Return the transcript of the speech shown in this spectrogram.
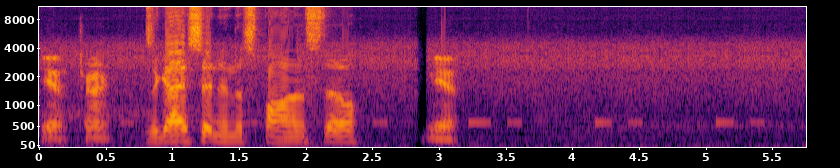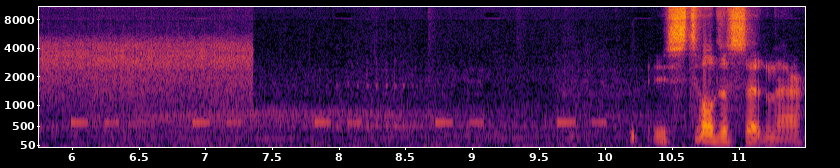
yeah, trying. There's a guy sitting in the spawn still. Yeah. He's still just sitting there.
